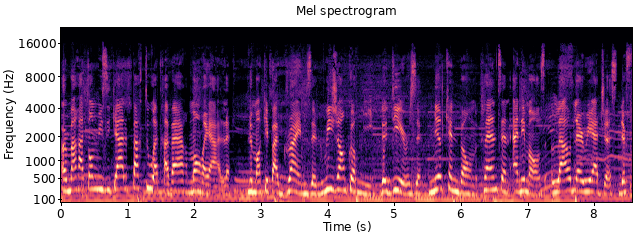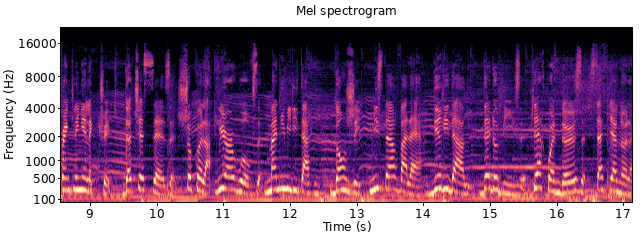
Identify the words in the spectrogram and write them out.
Un marathon musical partout à travers Montréal. Ne manquez pas Grimes, Louis-Jean Cormier, The Deers, Milk and Bone, Plants and Animals, Loud Larry Adjust, The Franklin Electric, Duchess Says, Chocolat, We Are Wolves, Manu Militari, Danger, Mister Valère, Dilly Dally, Dead Pierre Quendeuse, Safia Nolin.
